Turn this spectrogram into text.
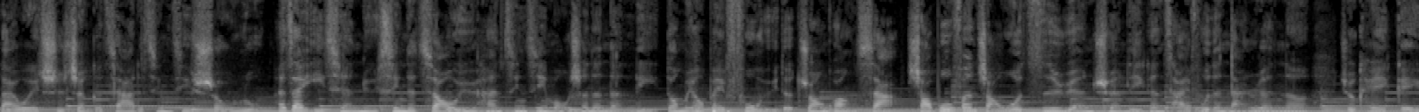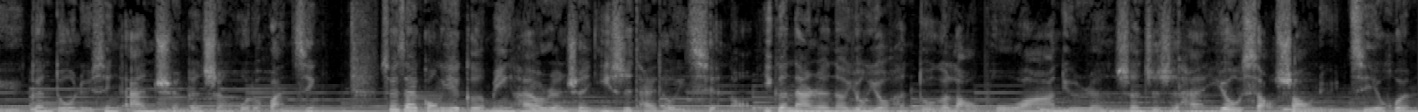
来维持整个家的经济收入。那在以前女性的教育和经济谋生的能力都没有被赋予的状况下，少部分掌握资源、权力跟财富的男人呢，就可以给予更多女性安全跟生活的环境。所以在工业革命还有人权意识抬头以前哦，一个男人呢拥有很多个老婆啊、女人，甚至是和幼小少女结婚，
